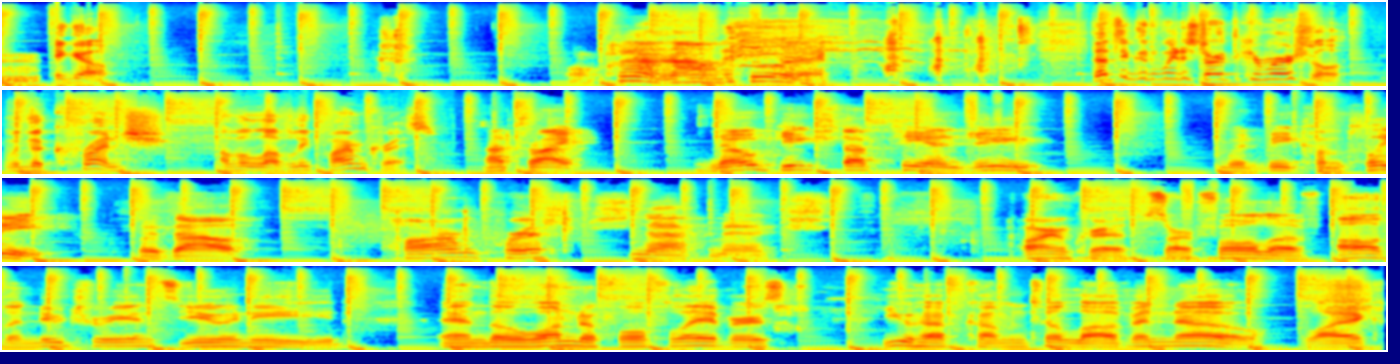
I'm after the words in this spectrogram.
Here you go. Okay, now I'm doing it. That's a good way to start the commercial with the crunch of a lovely parm crisp. That's right. No Geek Stuff TNG would be complete without Parm Crisp Snack Mix. Parm crisps are full of all the nutrients you need and the wonderful flavors you have come to love and know, like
